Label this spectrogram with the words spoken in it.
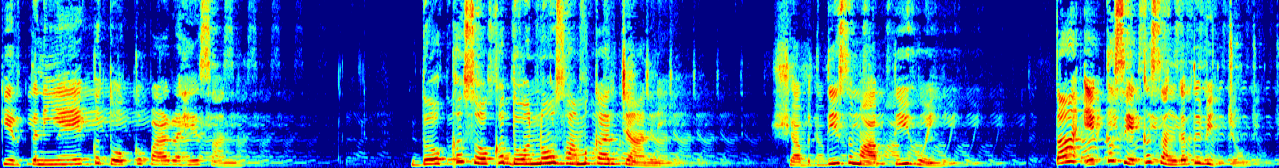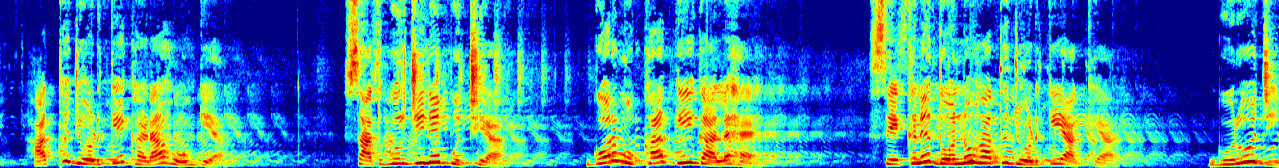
ਕੀਰਤਨੀਏ ਇੱਕ ਤੁਕ ਪੜ ਰਹੇ ਸਨ। ਦੁੱਖ ਸੁੱਖ ਦੋਨੋਂ ਸਮ ਕਰ ਜਾਣੇ। ਸ਼ਬਦ ਦੀ ਸਮਾਪਤੀ ਹੋਈ। ਤਾਂ ਇੱਕ ਸਿੱਖ ਸੰਗਤ ਵਿੱਚੋਂ ਹੱਥ ਜੋੜ ਕੇ ਖੜਾ ਹੋ ਗਿਆ। ਸਤਿਗੁਰ ਜੀ ਨੇ ਪੁੱਛਿਆ, ਗੁਰਮੁਖਾ ਕੀ ਗੱਲ ਹੈ? ਸਿੱਖ ਨੇ ਦੋਨੋਂ ਹੱਥ ਜੋੜ ਕੇ ਆਖਿਆ, ਗੁਰੂ ਜੀ,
